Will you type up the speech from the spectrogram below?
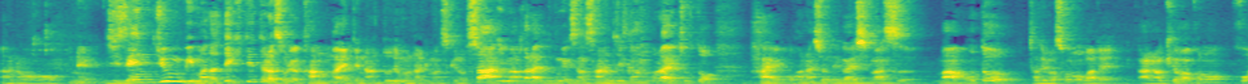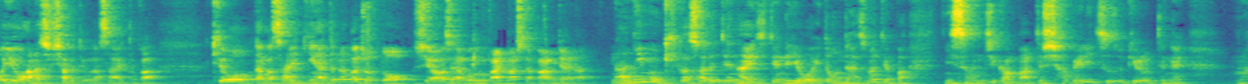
あのね事前準備まだできてたらそれは考えて何とでもなりますけどさあ今から梅木さん3時間ぐらいちょっとはいお話お願いします。まあ本当例えばその場であの今日はこのこういうお話しゃべってくださいとか今日なんか最近あってなんかちょっと幸せなこととかありましたか？みたいな。何も聞かされてない時点で用意どんで始まってやっぱ23時間バって喋り続けるってね難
